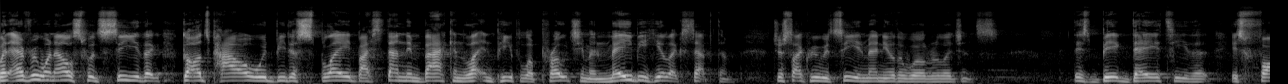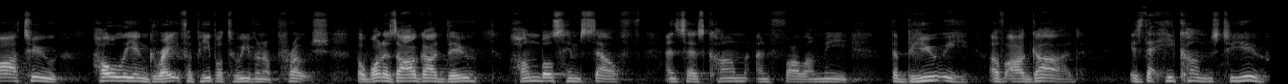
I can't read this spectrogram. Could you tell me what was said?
when everyone else would see that God's power would be displayed by standing back and letting people approach Him, and maybe He'll accept them, just like we would see in many other world religions. This big deity that is far too holy and great for people to even approach. But what does our God do? Humbles Himself and says, Come and follow me. The beauty of our God is that He comes to you.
